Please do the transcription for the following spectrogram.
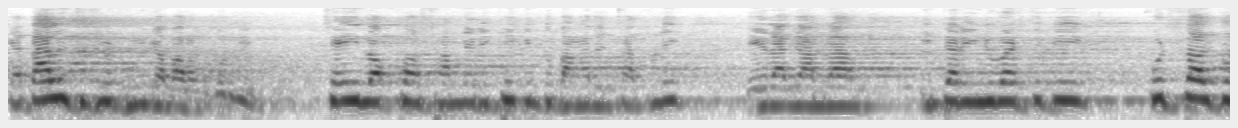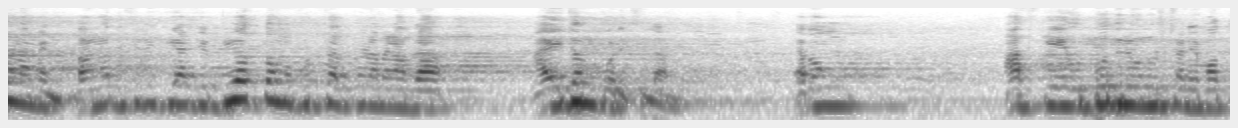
ক্যাটালিস্ট হিসেবে ভূমিকা পালন করবে। সেই লক্ষ্য সামনে রেখেই কিন্তু বাংলাদেশ ছাত্রলীগ, এর আগে আমরা ইন্টার ইউনিভার্সিটি ফুটসাল টুর্নামেন্ট, বাংলাদেশের ইতিহাসে বৃহত্তম ফুটসাল টুর্নামেন্ট আমরা আয়োজন করেছিলাম এবং আজকে উদ্বোধনী অনুষ্ঠানের মধ্য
